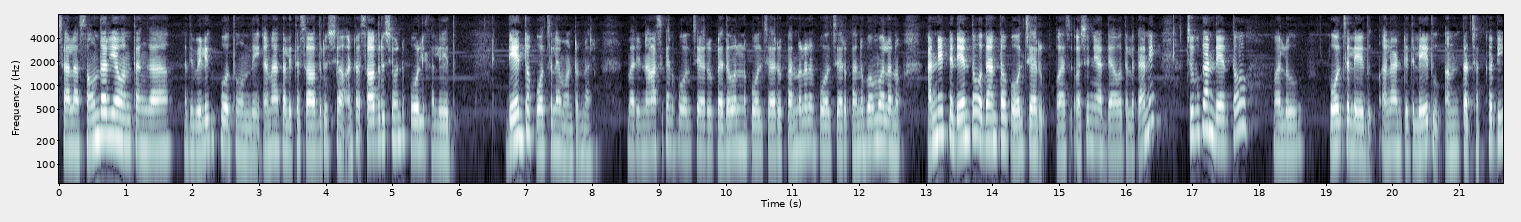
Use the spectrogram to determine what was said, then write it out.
చాలా సౌందర్యవంతంగా అది వెలిగిపోతుంది. అనాకలిత సాదృశ్యం అంటే సాదృశ్యం అంటే పోలిక లేదు. దేంతో పోల్చలేమంటున్నారు. మరి నాసికను పోల్చారు పెదవులను పోల్చారు కన్నులను పోల్చారు కనుబొమ్మలను అన్నిటిని దేంతో దాంతో పోల్చారు వశిన్యా దేవతలు. కానీ చుబుకాన్ని దేంతో వాళ్ళు పోల్చలేదు. అలాంటిది లేదు. అంత చక్కటి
